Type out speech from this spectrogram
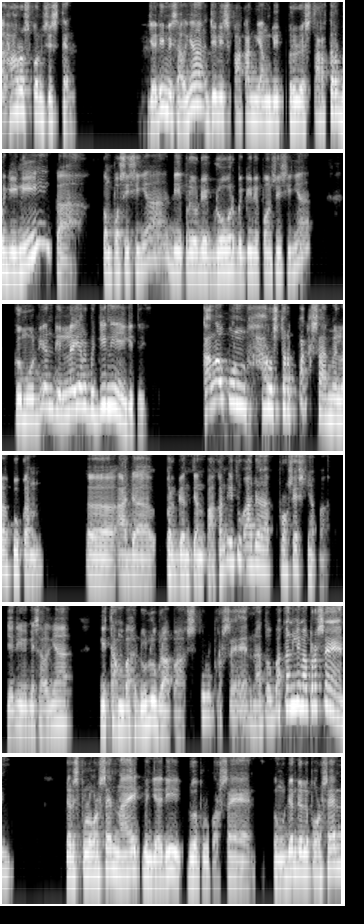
harus konsisten. Jadi misalnya jenis pakan yang di periode starter begini, komposisinya di periode grower begini posisinya, kemudian di layer begini gitu. Kalaupun harus terpaksa melakukan eh, ada pergantian pakan itu ada prosesnya Pak. Jadi misalnya ditambah dulu berapa? 10% atau bahkan 5% dari 10% naik menjadi 20%, kemudian dari persen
